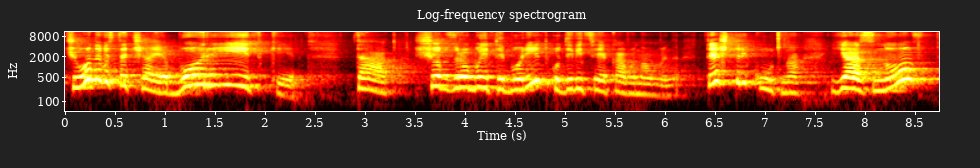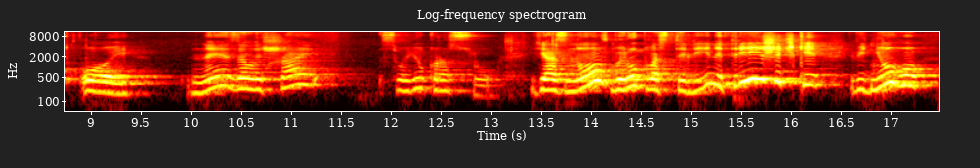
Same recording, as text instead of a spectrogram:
Чого не вистачає? Борідки. Так, щоб зробити борідку, дивіться, яка вона у мене. Теж трикутна. Я знов, ой, не залишай свою красу. Я знов беру пластилін і трішечки від нього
